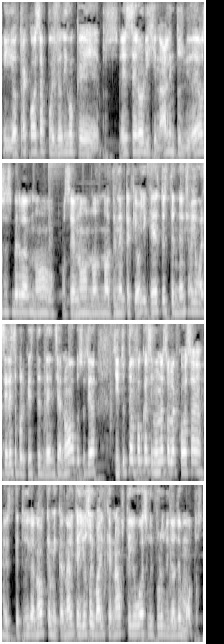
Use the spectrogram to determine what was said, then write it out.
Y otra cosa, pues yo digo que pues, es ser original en tus videos, es verdad, no, o sea, no, no, no atenerte que, oye, que esto es tendencia, oye, voy a hacer esto porque es tendencia, no, pues o sea, si tú te enfocas en una sola cosa, es que tú digas, no, que mi canal, que yo soy biker, no, pues que yo voy a subir puros videos de motos,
